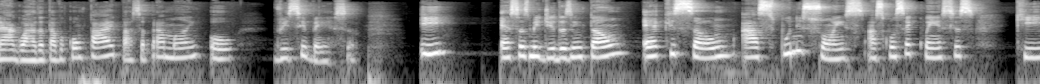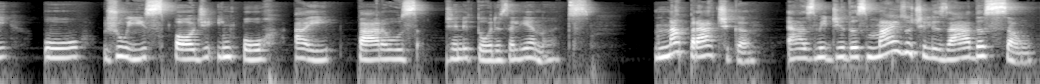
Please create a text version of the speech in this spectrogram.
né? A guarda estava com o pai, passa para a mãe ou vice-versa. E essas medidas, então, é que são as punições, as consequências que o juiz pode impor aí para os genitores alienantes. Na prática, as medidas mais utilizadas são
